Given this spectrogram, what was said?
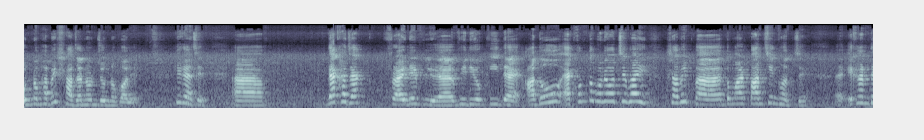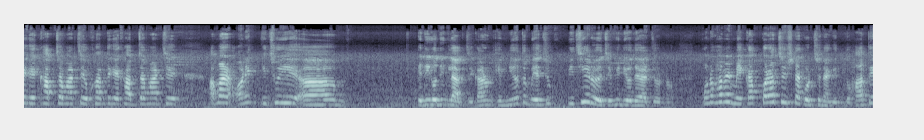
অন্যভাবে সাজানোর জন্য বলে। ঠিক আছে? দেখা যাক ফ্রাইডে ভিডিও কি দেয়। আদৌ এখন তো মনে হচ্ছে ভাই সবই তোমার পাঞ্চিং হচ্ছে। এখান থেকে খাপচা মারছে, ওখান থেকে খাপচা মারছে। আমার অনেক কিছুই এদিক ওদিক লাগছে, কারণ এমনিও তো বেচু পিছিয়ে রয়েছে ভিডিও দেওয়ার জন্য। কোনোভাবে মেকআপ করার চেষ্টা করছে না কিন্তু, হাতে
